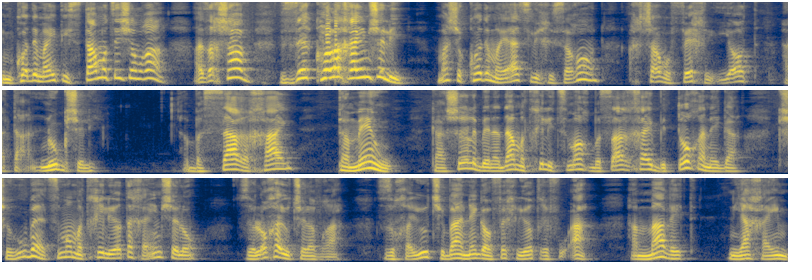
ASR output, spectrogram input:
אם קודם הייתי סתם מוציא שם רע, אז עכשיו זה כל החיים שלי. מה שקודם היה אצלי חיסרון, עכשיו הופך להיות התענוג שלי. הבשר החי טמא הוא. כאשר לבן אדם מתחיל לצמוח בשר חי בתוך הנגע, כשהוא בעצמו מתחיל להיות החיים שלו, זו לא חיות של הבראה, זו חיות שבה הנגע הופך להיות רפואה. המוות נהיה חיים.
